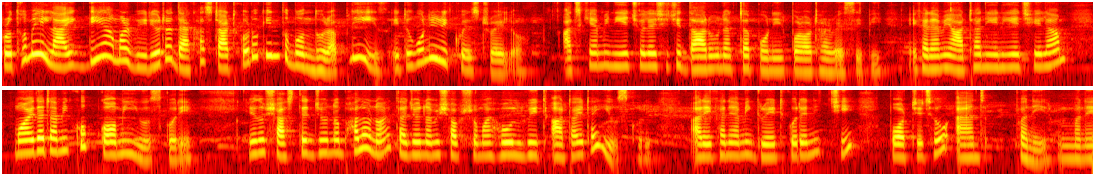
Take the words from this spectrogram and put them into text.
প্রথমেই লাইক দিয়ে আমার ভিডিওটা দেখা স্টার্ট করো কিন্তু বন্ধুরা প্লিজ এটুকুনি রিকোয়েস্ট রইল। আজকে আমি নিয়ে চলে এসেছি দারুণ একটা পনির পরোটার রেসিপি এখানে আমি আটা নিয়ে নিয়েছিলাম, ময়দাটা আমি খুব কমই ইউজ করি। যেহেতু স্বাস্থ্যের জন্য ভালো নয়, তার জন্য আমি সবসময় হোল হুইট আটা এটাই ইউজ করি। আর এখানে আমি গ্রেট করে নিচ্ছি পটেটো অ্যান্ড পনির মানে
